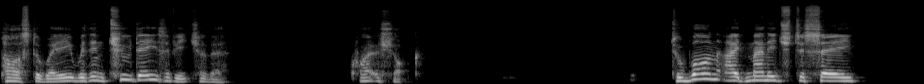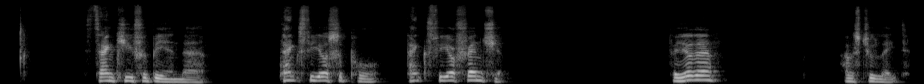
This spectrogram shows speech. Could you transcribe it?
passed away within two days of each other. Quite a shock. To one, I'd managed to say, Thank you for being there. Thanks for your support. Thanks for your friendship. For the other, I was too late.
